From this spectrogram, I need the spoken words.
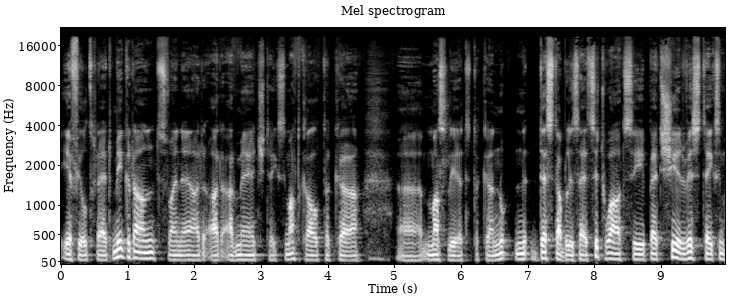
iefiltrēti migranti vai ne ar, ar, ar mērķi, teiksim, atkal tā kā uh, mazliet tā kā, nu, destabilizēt situāciju, bet šī ir viss, teiksim,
